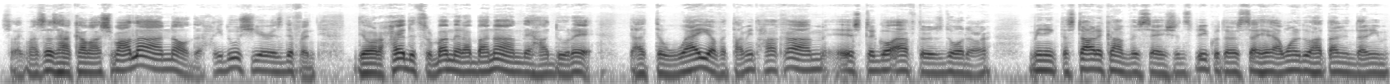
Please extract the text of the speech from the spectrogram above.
So like says Hakamash Ma'ala, no, the Hidush here is different. The Orached Tzurba Merabanan the Hadure. That the way of a Tamid Hakam is to go after his daughter, meaning to start a conversation, speak with her, say, hey, I want to do Hatan and Darim.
